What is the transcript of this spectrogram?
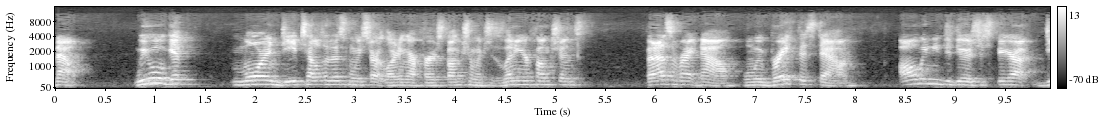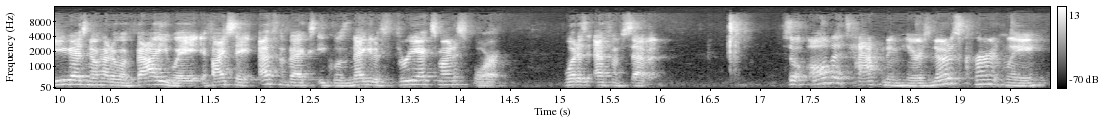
Now, we will get more in detail to this when we start learning our first function, which is linear functions. But as of right now, when we break this down, all we need to do is just figure out, do you guys know how to evaluate if I say f of x equals negative 3x minus 4, what is f of 7? So all that's happening here is notice currently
